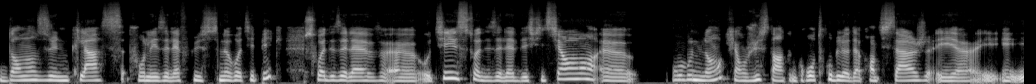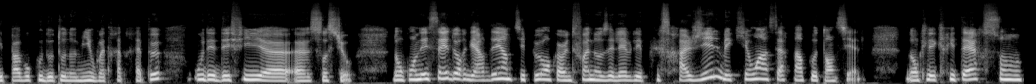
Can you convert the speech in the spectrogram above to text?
dans une classe pour les élèves plus neurotypiques, soit des élèves euh, autistes, soit des élèves déficients, euh, ou non, qui ont juste un gros trouble d'apprentissage et, euh, pas beaucoup d'autonomie ou très très peu, ou des défis euh, euh, sociaux. Donc on essaye de regarder un petit peu, encore une fois, nos élèves les plus fragiles, mais qui ont un certain potentiel. Donc les critères sont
